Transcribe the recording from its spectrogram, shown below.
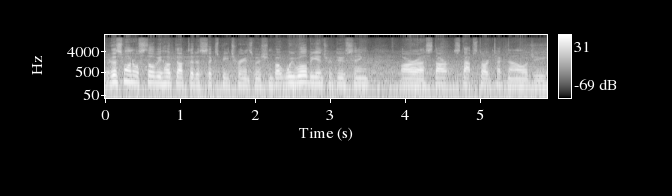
This one will still be hooked up to the six-speed transmission, but we will be introducing our uh, stop-start technology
